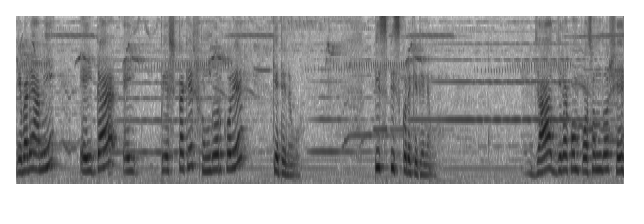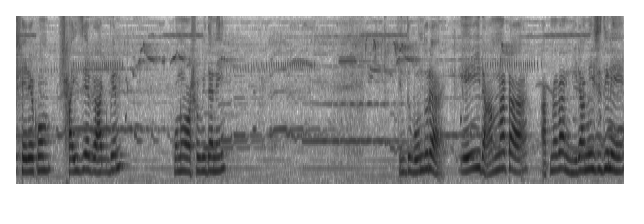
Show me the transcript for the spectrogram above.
এবারে আমি এইটা, এই পেস্টটাকে সুন্দর করে কেটে নেব। পিস পিস করে কেটে নেব। যার যেরকম পছন্দ, সে সেরকম সাইজের রাখবেন, কোনো অসুবিধা নেই। কিন্তু বন্ধুরা, এই রান্নাটা আপনারা নিরামিষ দিনে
